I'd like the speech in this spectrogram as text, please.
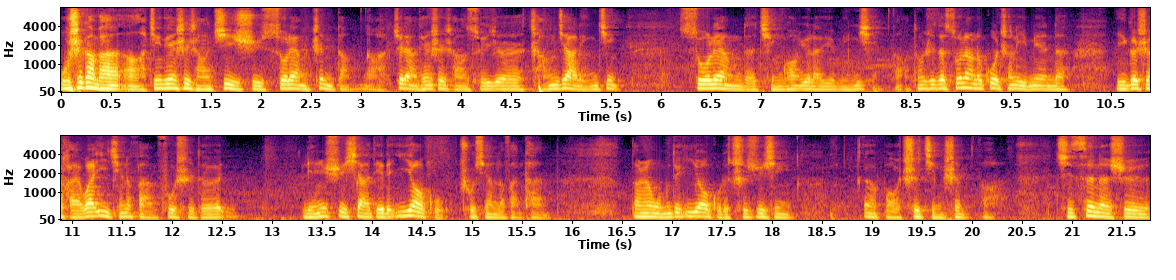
五市看盘啊，今天市场继续缩量震荡啊。这两天市场随着长假临近，缩量的情况越来越明显啊。同时在缩量的过程里面呢，一个是海外疫情的反复，使得连续下跌的医药股出现了反弹。当然，我们对医药股的持续性要保持谨慎啊。其次呢是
